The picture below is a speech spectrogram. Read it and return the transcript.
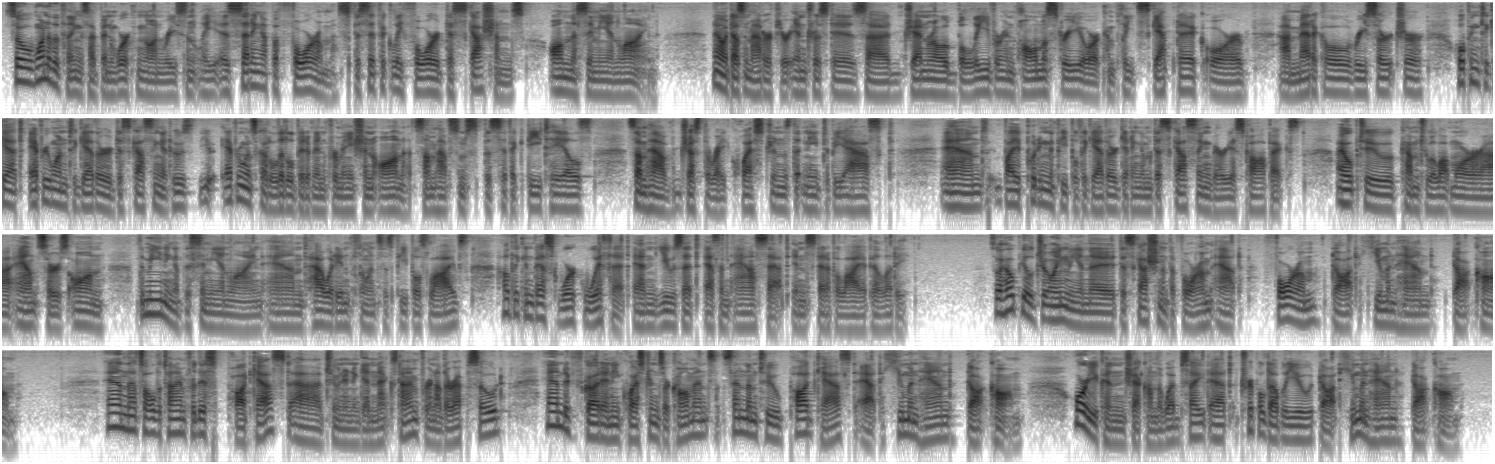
So, one of the things I've been working on recently is setting up a forum specifically for discussions on the simian line. Now, it doesn't matter if your interest is a general believer in palmistry or a complete skeptic or a medical researcher, hoping to get everyone together discussing it. Who's everyone's got a little bit of information on it. Some have some specific details, some have just the right questions that need to be asked. And by putting the people together, getting them discussing various topics, I hope to come to a lot more uh, answers on the meaning of the simian line and how it influences people's lives, how they can best work with it and use it as an asset instead of a liability. So I hope you'll join me in the discussion of the forum at forum.humanhand.com. And that's all the time for this podcast. Uh, tune in again next time for another episode. And if you've got any questions or comments, send them to podcast at humanhand.com. Or you can check on the website at www.humanhand.com.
